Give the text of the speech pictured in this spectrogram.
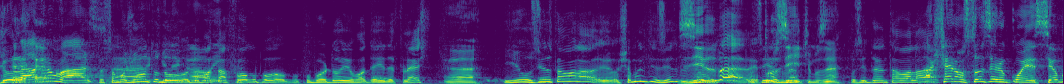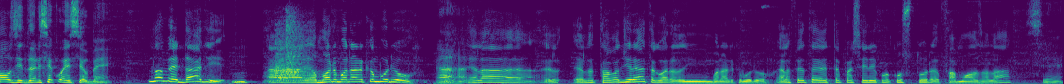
Do lado do Márcio. Nós fomos Ah, juntos do, legal, do? Botafogo pro, pro Bordeaux e o Valdeir The Flash. É. E o Zido tava lá. Eu chamo ele de Zido. porque Zido, são- é, pros Zidos, íntimos, né? O Zidane tava lá. A Sharon Stone você não conheceu, mas o Zidane você conheceu bem. Na verdade, a, eu moro em Balneário Camboriú. Ela, ela, ela tava direto agora em Balneário Camboriú. Ela fez até, até parceria com uma consultora famosa lá. Sim.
